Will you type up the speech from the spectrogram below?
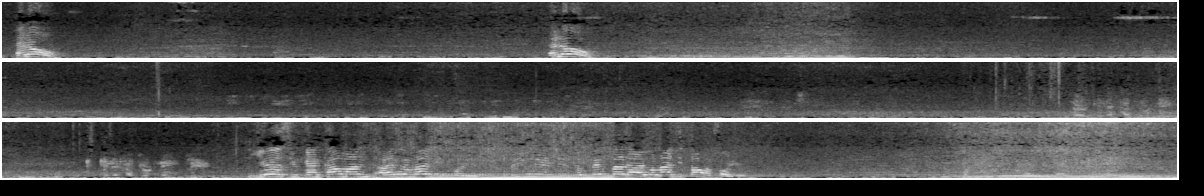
name, please? Yes, you can come and I will write it for you. Bring me a piece of paper, I will write it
